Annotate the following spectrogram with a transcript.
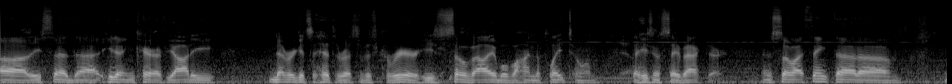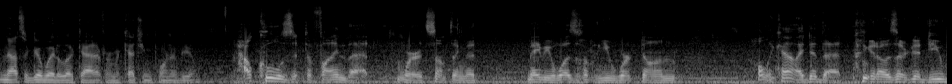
Uh, he said that he doesn't care if Yadi never gets a hit the rest of his career. He's so valuable behind the plate to him yeah. that he's going to stay back there. And so I think that um, that's a good way to look at it from a catching point of view. How cool is it to find that, where it's something that maybe was something you worked on holy cow, I did that. You know, is there, do you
